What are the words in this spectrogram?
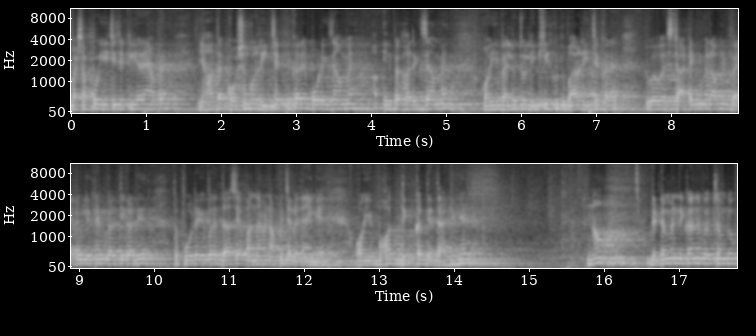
बट सबको ये चीज़ें क्लियर है यहाँ पे। यहाँ तक क्वेश्चन को रीचेक भी करें बोर्ड एग्ज़ाम में, इन पर हर एग्ज़ाम में। और ये वैल्यू जो लिखी, इसको दोबारा रीचेक करें। तो स्टार्टिंग में अगर आपने वैल्यू लिखने में गलती कर दी तो पूरे के पूरे दस या पंद्रह मिनट आपके चले जाएँगे। और ये बहुत दिक्कत देता है, ठीक है? नौ डिटर्मिन निकालने बच्चों हम लोग,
